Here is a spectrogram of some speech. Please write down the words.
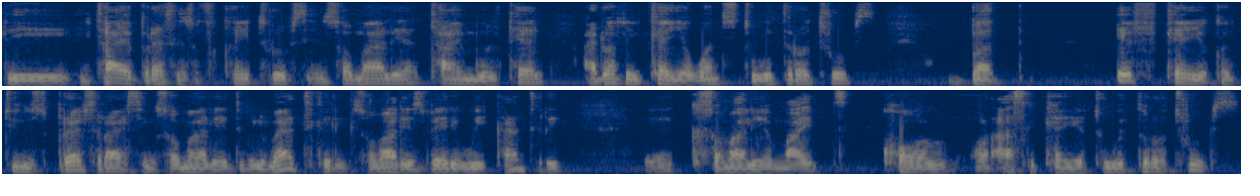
the entire presence of Kenyan troops in Somalia, time will tell. I don't think Kenya wants to withdraw troops, but if Kenya continues pressurizing Somalia diplomatically, Somalia is a very weak country. Uh, Somalia might call or ask Kenya to withdraw troops.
